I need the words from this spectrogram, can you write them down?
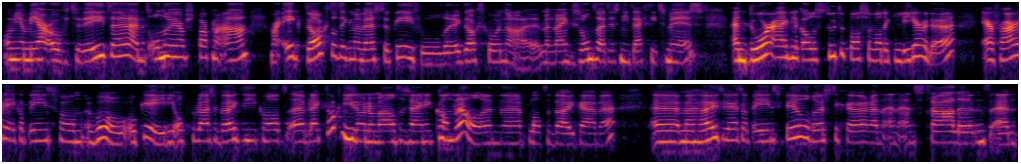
om hier meer over te weten. En het onderwerp sprak me aan. Maar ik dacht dat ik me best oké voelde. Ik dacht gewoon, nou, met mijn gezondheid is niet echt iets mis. En door eigenlijk alles toe te passen wat ik leerde, ervaarde ik opeens van, wow, oké, die opgeblazen buik die ik had, uh, blijkt toch niet zo normaal te zijn. Ik kan wel een uh, platte buik hebben. Uh, mijn huid werd opeens veel rustiger en, en, en stralend. En,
